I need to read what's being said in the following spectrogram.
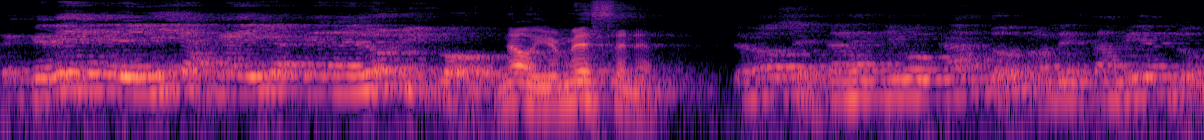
Elías creía que era el único. No, you're missing it. No, te estás equivocando, no le estás viendo.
